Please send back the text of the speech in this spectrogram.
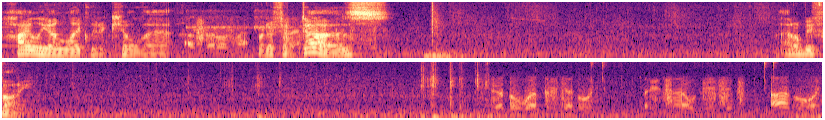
Highly unlikely to kill that. But if it does... That'll be funny. Готовы открыть огонь. Прицел 10. Огонь.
